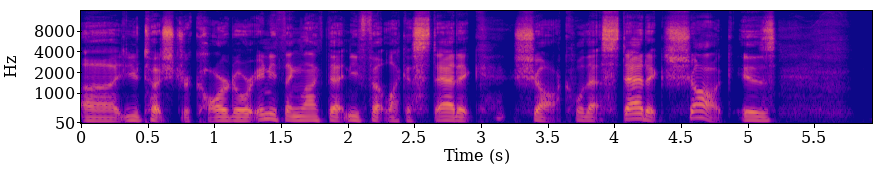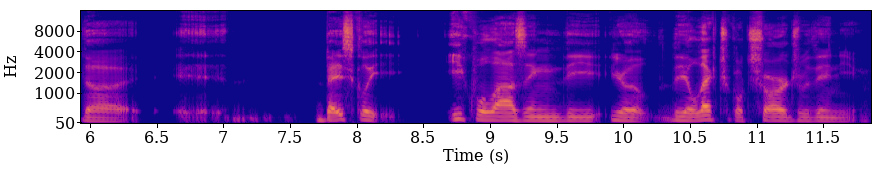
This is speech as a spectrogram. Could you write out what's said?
uh, you touched your car door, anything like that, and you felt like a static shock. Well, that static shock is the basically equalizing the your the electrical charge within you.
